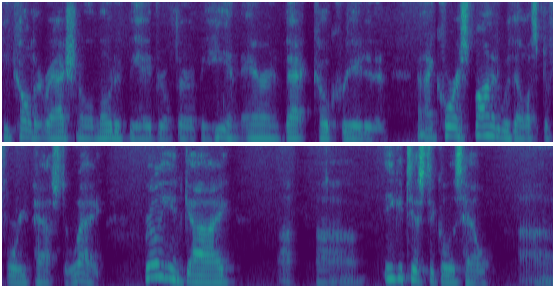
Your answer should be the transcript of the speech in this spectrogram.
He called it rational emotive behavioral therapy. He and Aaron Beck co created it. And I corresponded with Ellis before he passed away. Brilliant guy, uh, uh, egotistical as hell, uh,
